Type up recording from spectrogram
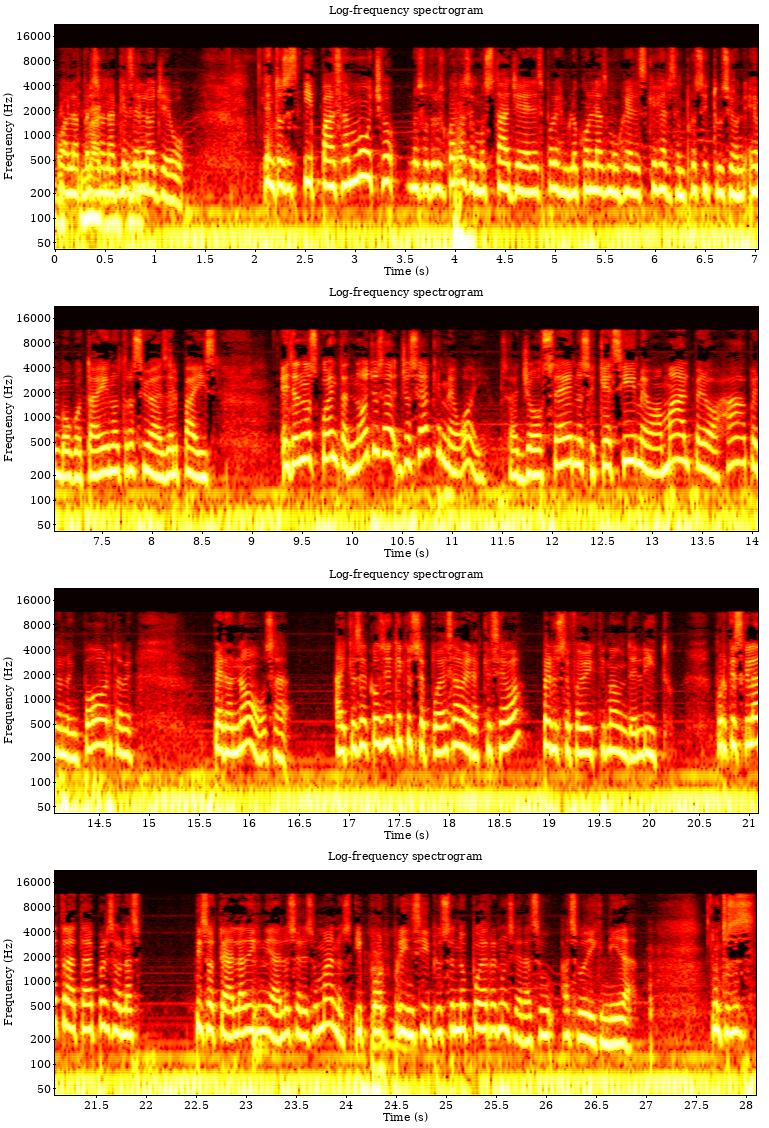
o a la persona que se lo llevó. Entonces, y pasa mucho, nosotros cuando hacemos talleres, por ejemplo, con las mujeres que ejercen prostitución en Bogotá y en otras ciudades del país, ellas nos cuentan, no, yo, yo sé a qué me voy, o sea, yo sé, no sé qué, sí, me va mal, pero ajá, pero no importa, pero, pero no, o sea, hay que ser consciente que usted puede saber a qué se va, pero usted fue víctima de un delito, porque es que la trata de personas pisotea la dignidad de los seres humanos y por principio usted no puede renunciar a su, a su dignidad. Entonces,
